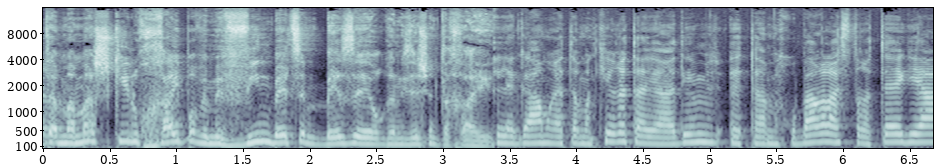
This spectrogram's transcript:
אתה ממש כאילו חי פה ומבין בעצם באיזה אורגניזיישן אתה חי. לגמרי, אתה מכיר את היעדים, אתה מחובר לאסטרטגיה,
